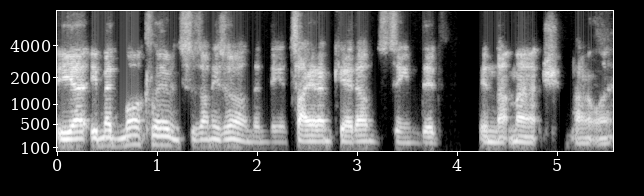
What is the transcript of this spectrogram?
yeah, he made more clearances on his own than the entire MK Dons team did in that match. Apparently,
